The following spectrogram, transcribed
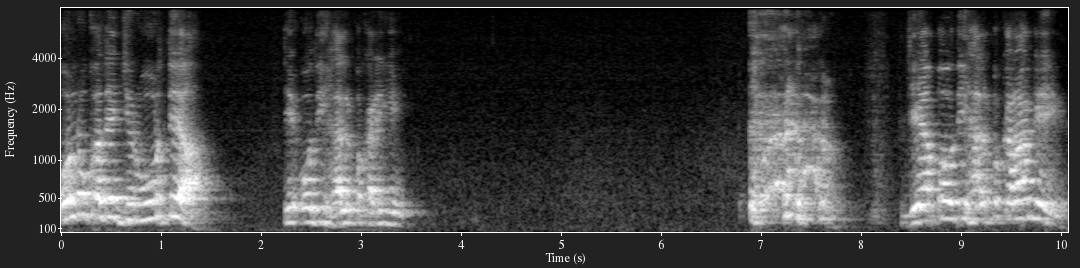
ਉਹਨੂੰ ਕਦੇ ਜ਼ਰੂਰਤ ਆ ਤੇ ਉਹਦੀ ਹੈਲਪ ਕਰੀਏ। ਜੇ ਆਪਾਂ ਉਹਦੀ ਹੈਲਪ ਕਰਾਂਗੇ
